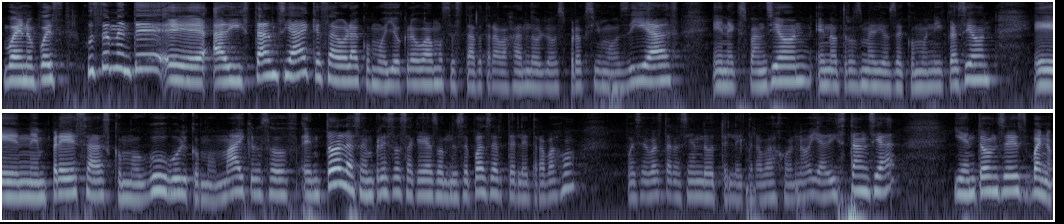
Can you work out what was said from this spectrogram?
Bueno, pues justamente eh, a distancia, que es ahora como yo creo vamos a estar trabajando los próximos días, en expansión, en otros medios de comunicación, en empresas como Google, como Microsoft, en todas las empresas aquellas donde se puede hacer teletrabajo, pues se va a estar haciendo teletrabajo, ¿no? Y a distancia. Y entonces, bueno,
